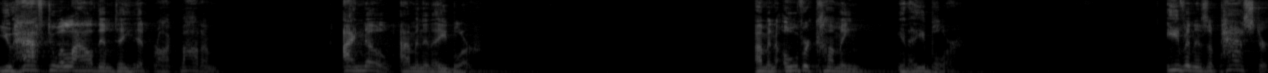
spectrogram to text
You have to allow them to hit rock bottom. I know I'm an enabler, I'm an overcoming enabler. Even as a pastor,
